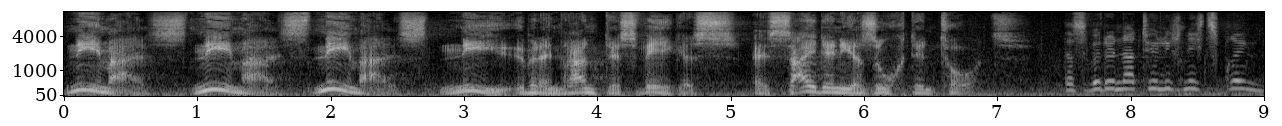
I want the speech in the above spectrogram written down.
niemals, niemals, niemals, nie über den Rand des Weges. Es sei denn, ihr sucht den Tod. Das würde natürlich nichts bringen.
